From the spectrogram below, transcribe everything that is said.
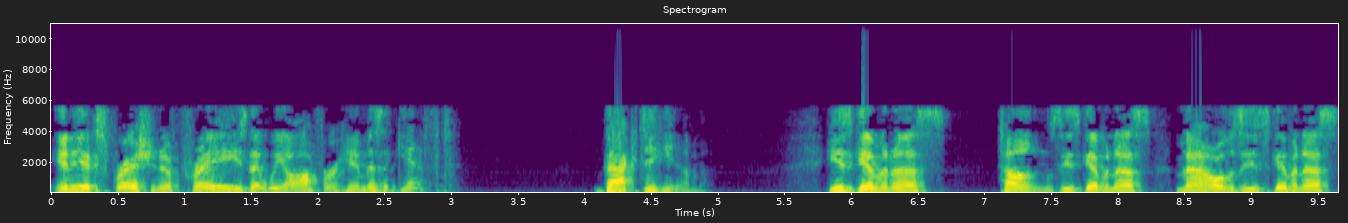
Any expression of praise that we offer Him is a gift. Back to Him. He's given us tongues. He's given us mouths. He's given us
